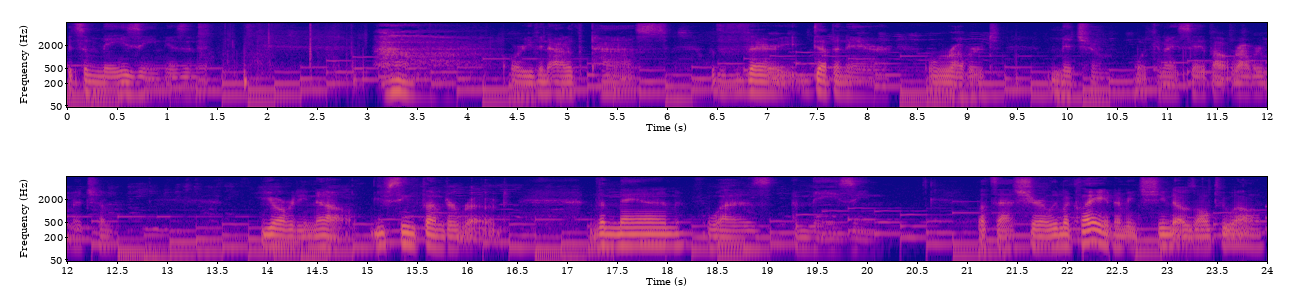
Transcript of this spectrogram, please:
It's amazing, isn't it? or even Out of the Past with very debonair Robert Mitchum. What can I say about Robert Mitchum? You already know. You've seen Thunder Road. The man was amazing. Let's ask Shirley MacLaine. I mean, she knows all too well.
